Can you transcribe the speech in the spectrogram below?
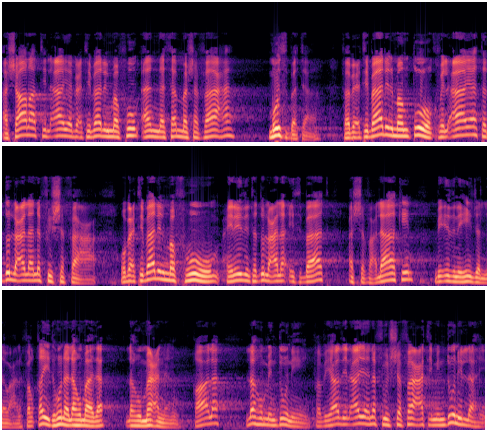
أشارت الآية باعتبار المفهوم أن ثم شفاعة مثبتة. فباعتبار المنطوق في الآية تدل على نفي الشفاعة وباعتبار المفهوم حينئذ تدل على إثبات الشفاعة. لكن بإذنه جل وعلا. فالقيد هنا له ماذا؟ له معنى. قال لهم من دونه. ففي هذه الآية نفي الشفاعة من دون الله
